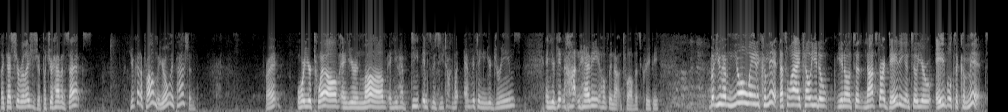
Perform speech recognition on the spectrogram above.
Like that's your relationship, but you're having sex. You've got a problem. You're only passion. Right? Or you're 12 and you're in love and you have deep intimacy. You talk about everything in your dreams and you're getting hot and heavy. Hopefully not 12, that's creepy. But you have no way to commit. That's why I tell you to, you know, to not start dating until you're able to commit.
